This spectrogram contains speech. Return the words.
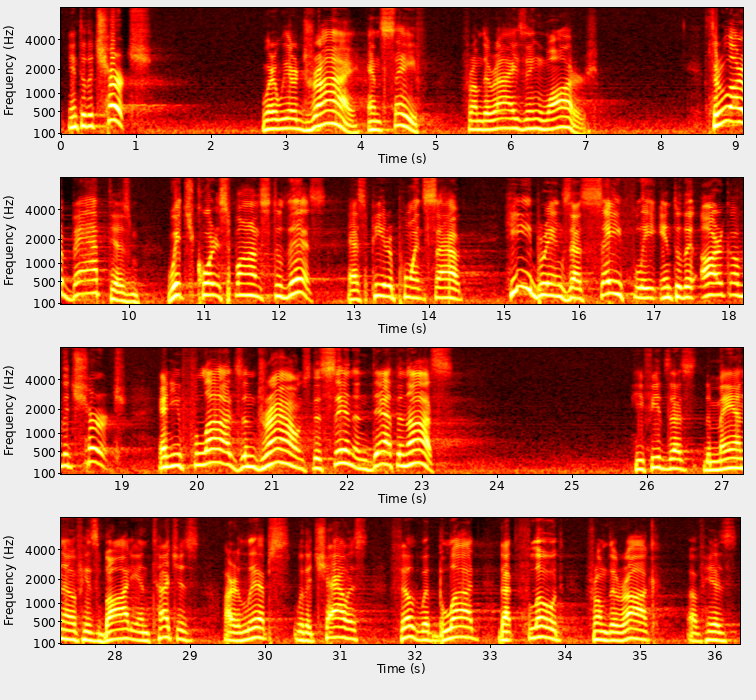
into the church where we are dry and safe from the rising waters. Through our baptism, which corresponds to this, as Peter points out. He brings us safely into the ark of the church, and he floods and drowns the sin and death in us. He feeds us the manna of his body and touches our lips with a chalice filled with blood that flowed from the rock of his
